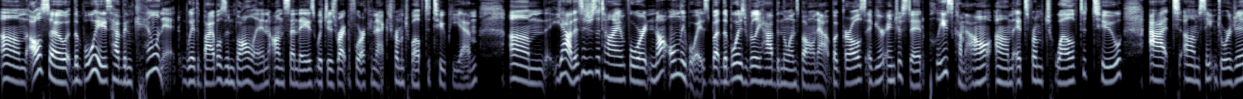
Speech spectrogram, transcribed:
Um, also, the boys have been killing it with Bibles and Ballin on Sundays, which is right before Connect from 12 to 2 p.m. Um, yeah, this is just a time for not only boys, but the boys really have been the ones balling out. But girls, if you're interested, please come out. Um, it's from 12 to 2 at um, St. George's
